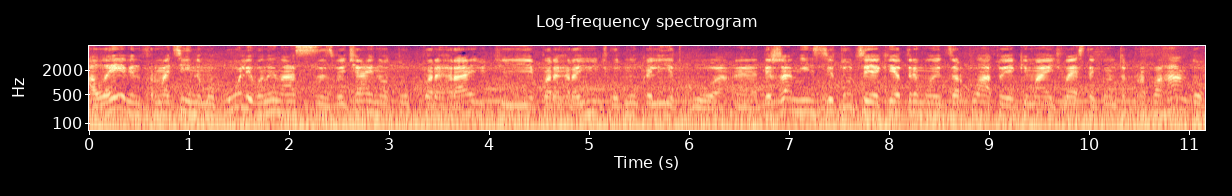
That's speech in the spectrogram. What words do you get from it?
Але в інформаційному полі вони нас звичайно тут переграють і переграють в одну калітку. Е, Державні інституції, які отримують зарплату, які мають вести контрпропаганду,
